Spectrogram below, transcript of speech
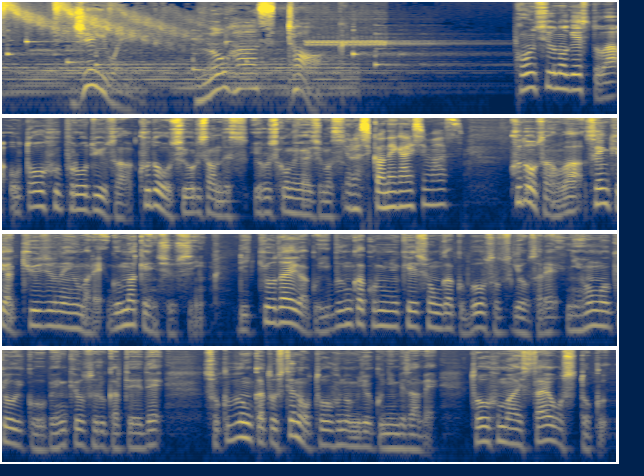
J-Way ロハスタ今週のゲストはお豆腐プロデューサー工藤しおりさんです。よろしくお願いします。よろしくお願いします。工藤さんは1990年生まれ群馬県出身。立教大学異文化コミュニケーション学部を卒業され日本語教育を勉強する過程で食文化としての豆腐の魅力に目覚め豆腐マイスターを取得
